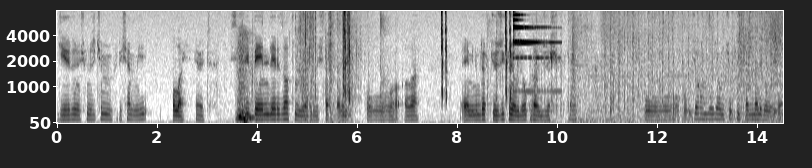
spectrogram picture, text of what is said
geri dönüşümüz için muhteşem bir olay. Evet. Siz bir beğenilerinizi atın arkadaşlar. Ooo aga Eminim 4 gözükmüyor bile o kadar güzel. Tamam. Oo, hocam hocam çok mükemmel bir oyun ya.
